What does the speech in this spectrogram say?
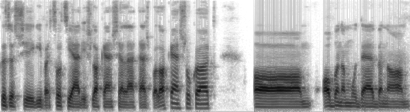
közösségi vagy szociális lakásellátásba lakásokat. A, abban a modellben a,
